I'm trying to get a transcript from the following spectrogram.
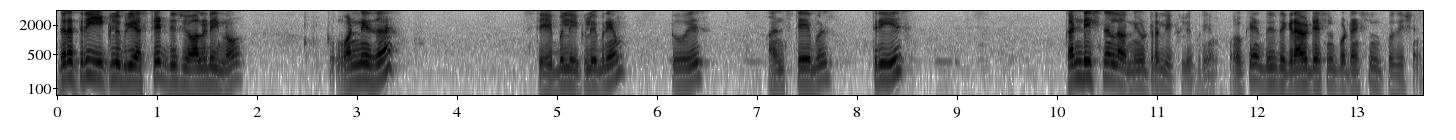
There are three equilibria state, this you already know. One is a stable equilibrium, two is unstable, three is conditional or neutral equilibrium. Okay, this is the gravitational potential in position.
